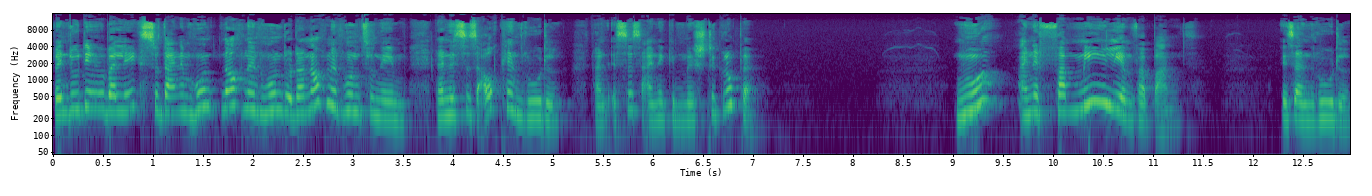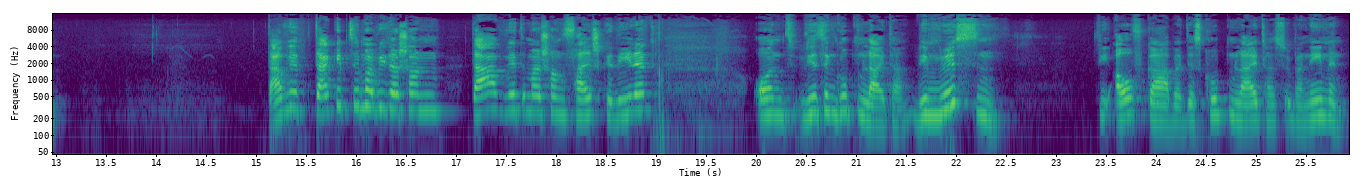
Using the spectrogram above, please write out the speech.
Wenn du dir überlegst, zu deinem Hund noch einen Hund oder noch einen Hund zu nehmen, dann ist es auch kein Rudel. Dann ist es eine gemischte Gruppe. Nur eine Familienverband ist ein Rudel. Da, wird, da gibt's immer wieder schon, da wird immer schon falsch geredet. Und wir sind Gruppenleiter. Wir müssen die Aufgabe des Gruppenleiters übernehmen.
